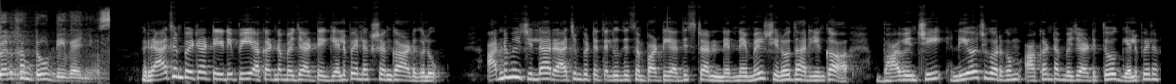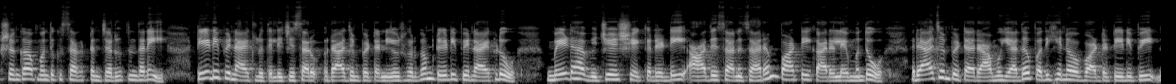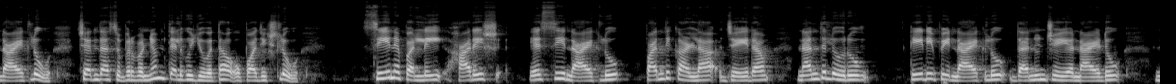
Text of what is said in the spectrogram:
Welcome to DY news. Rajampet TDP Akhanda majority గెలిపే లక్ష్యంగా అడుగులు. అన్నమయ్య జిల్లా రాజంపేట తెలుగుదేశం పార్టీ అధిష్టాన నిర్ణయమే శిరోధార్యంగా భావించి నియోజకవర్గం అఖండ మెజార్టీతో గెలిపే లక్ష్యంగా ముందుకు సాగటం జరుగుతుందని టీడీపీ నాయకులు తెలియజేశారు. రాజంపేట నియోజకవర్గం టీడీపీ నాయకుడు మేడా విజయశేఖర్ రెడ్డి ఆదేశానుసారం పార్టీ కార్యాలయం ముందు రాజంపేట రాము యాదవ్ పదిహేనవ వార్డు టీడీపీ నాయకులు చందా సుబ్రహ్మణ్యం తెలుగు యువత ఉపాధ్యక్షులు సీనపల్లి హరీష్ ఎస్సీ నాయకులు పందికళ్ళ జయరాం నందలూరు టీడీపీ నాయకులు ధనుంజయ నాయుడు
